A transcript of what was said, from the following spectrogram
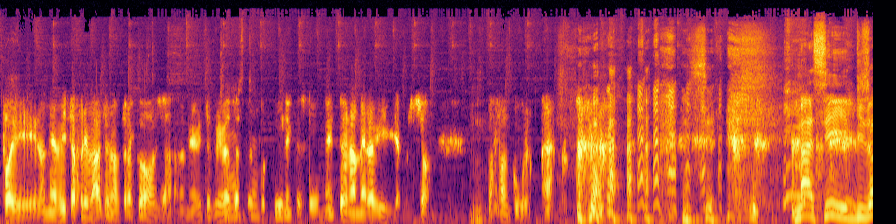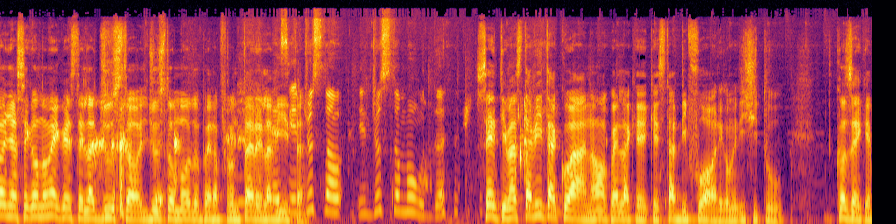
Poi la mia vita privata è un'altra cosa, la mia vita privata Certo. per fortuna in questo momento è una meraviglia, perciò vaffanculo. Ecco. Sì. Ma sì, bisogna, secondo me, questo è la giusto- il giusto modo per affrontare la Eh sì, vita. il, giusto, il giusto mood. Senti, ma sta vita qua, no? Quella che, che sta di fuori, come dici tu, cos'è che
